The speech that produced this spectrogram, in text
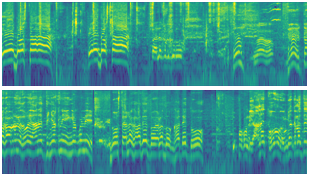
ಏ ದೋಸ್ತ! ಏ ದೋಸ್ತ! ಕಾಲೇಜ್ ಹುಡುಗರು. ಏ ಇಟ್ಟ ಗಾಬ್ರಿಗೆ ಏನೈತಿ ಹಿಂಗ್ಯಾಕ್ ನೀ ಹಿಂಗ್ಯಾಕ್ ಬಂದಿ? ದೋಸ್ತ ಎಲ್ಲ ಘಾತೈತು ಎಲ್ಲ ದೊ- ಘಾತೈತು ಇಪ್ಪಕೊಂಡು ಯಾನಾಯ್ತು ಹಿಂಗೆ ಕಲತ್ತಿ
